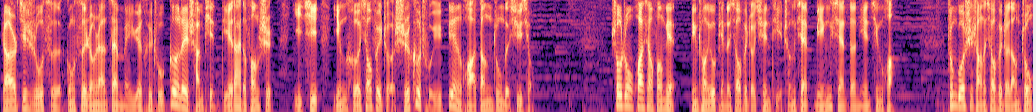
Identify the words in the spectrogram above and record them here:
然而，即使如此，公司仍然在每月推出各类产品迭代的方式，以期迎合消费者时刻处于变化当中的需求。受众画像方面，名创优品的消费者群体呈现明显的年轻化。中国市场的消费者当中，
